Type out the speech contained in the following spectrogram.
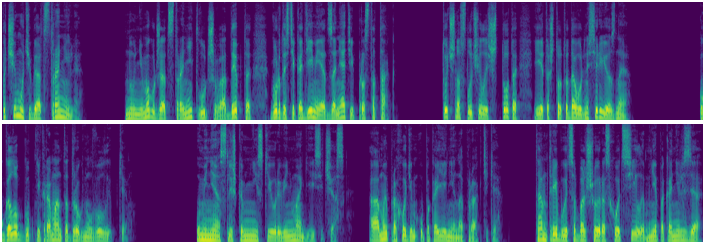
Почему тебя отстранили? Ну, не могут же отстранить лучшего адепта, гордость Академии от занятий просто так. Точно случилось что-то, и это что-то довольно серьезное. Уголок губ некроманта дрогнул в улыбке. У меня слишком низкий уровень магии сейчас, а мы проходим упокоение на практике. Там требуется большой расход силы, мне пока нельзя,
